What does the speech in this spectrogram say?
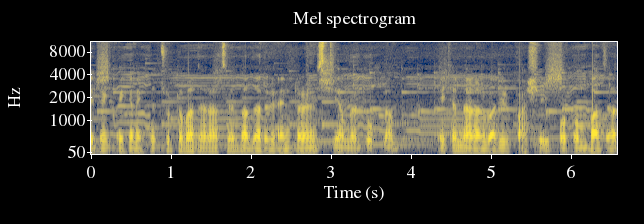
এটা এখানে একটা ছোট্ট বাজার আছে। বাজারের এন্ট্রান্স দিয়ে আমরা ঢুকলাম। এটা নানার বাড়ির পাশেই প্রথম বাজার।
